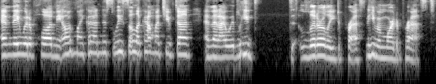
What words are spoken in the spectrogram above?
and they would applaud me. Oh my goodness, Lisa, look how much you've done. And then I would leave literally depressed, even more depressed.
